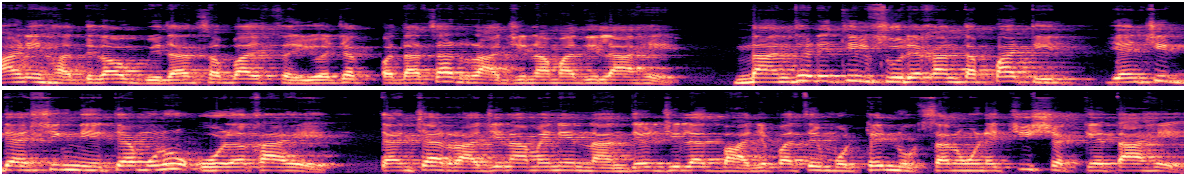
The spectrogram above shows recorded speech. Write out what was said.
आणि हदगाव विधानसभा संयोजक पदाचा राजीनामा दिला आहे. नांदेड येथील सूर्यकांत पाटील यांची डॅशिंग नेत्या म्हणून ओळख आहे. त्यांच्या राजीनाम्याने नांदेड जिल्ह्यात भाजपाचे मोठे नुकसान होण्याची शक्यता आहे.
